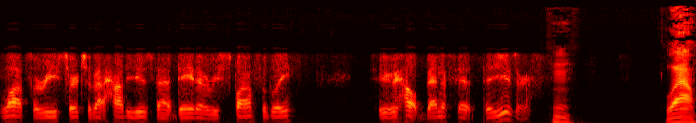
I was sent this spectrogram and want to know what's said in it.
lots of research about how to use that data responsibly to help benefit the user. Hmm. Wow.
